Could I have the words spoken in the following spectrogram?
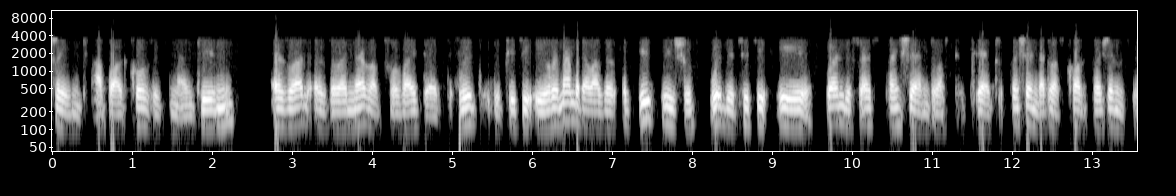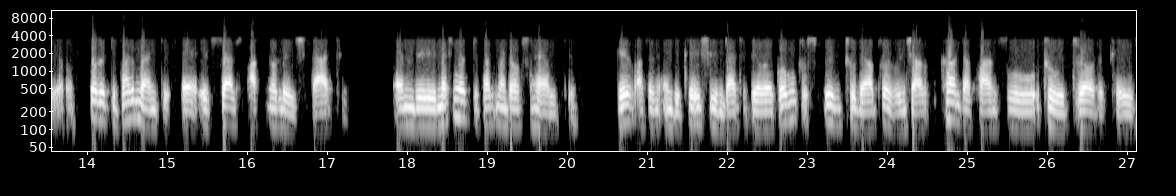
trained about COVID 19 as well as they were never provided with the PPE. Remember, there was a, a, big issue with the PPE when the first patient was declared, patient that was called patient zero. So the department uh, itself acknowledged that and the National Department of Health gave us an indication that they were going to speak to their provincial counterparts to, to withdraw the case.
